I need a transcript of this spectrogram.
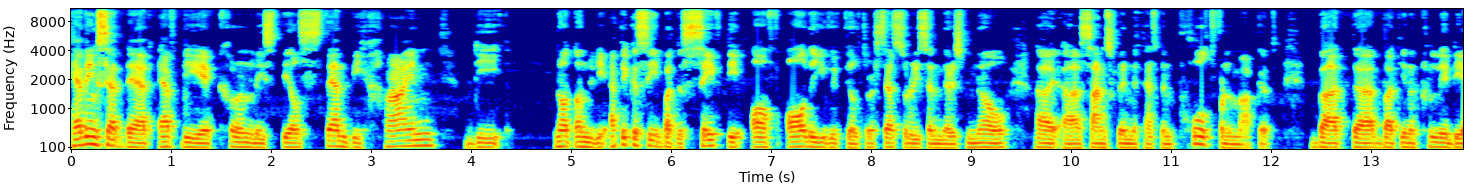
Having said that, FDA currently still stand behind the not only the efficacy but the safety of all the UV filters. That's the reason there is no uh, uh, sunscreen that has been pulled from the market. But uh, but you know clearly the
